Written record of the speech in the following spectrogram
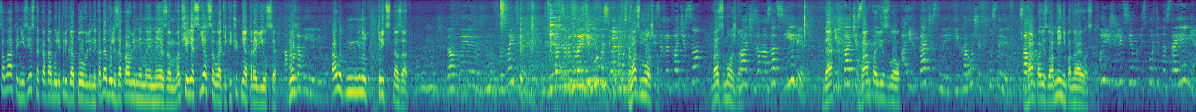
Салаты неизвестно, когда были приготовлены, когда были заправлены майонезом. Вообще, я съел салатик и чуть не отравился. А Может- когда вы ели его? а вот минут 30 назад. Да вы, ну, вы знаете, мне кажется, вы говорите глупости, потому что Возможно. вы уже два часа. Возможно. Два часа назад съели. Да? Их качественный. Вам повезло. А их качественный и хороший, вкусный салат. Вам повезло, а мне не понравилось. Вы испортить настроение?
